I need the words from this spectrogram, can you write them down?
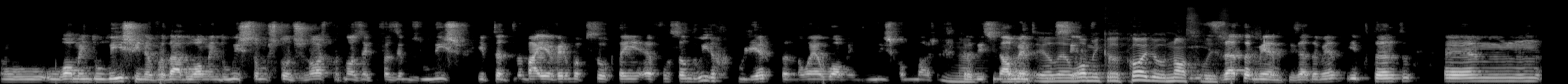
o, o, homem do lixo, e na verdade o homem do lixo somos todos nós, porque nós é que fazemos o lixo, e portanto vai haver uma pessoa que tem a função de ir recolher, portanto não é o homem do lixo como nós não, tradicionalmente Ele conhecemos. é o homem que recolhe o nosso lixo. Exatamente, exatamente, e portanto hum,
